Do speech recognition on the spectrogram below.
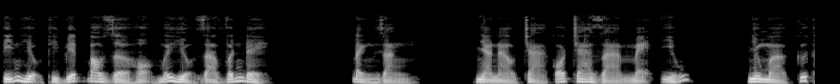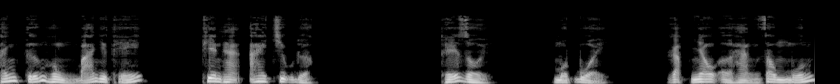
tín hiệu thì biết bao giờ họ mới hiểu ra vấn đề. Đành rằng, nhà nào chả có cha già mẹ yếu. Nhưng mà cứ thánh tướng hùng bá như thế, thiên hạ ai chịu được. Thế rồi, một buổi, gặp nhau ở hàng rau muống,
